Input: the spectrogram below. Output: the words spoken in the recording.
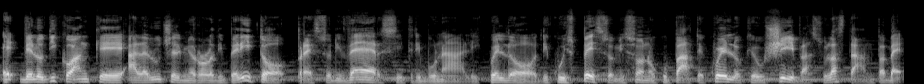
e ve lo dico anche alla luce del mio ruolo di perito presso diversi tribunali, quello di cui spesso mi sono occupato e quello che usciva sulla stampa, beh,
